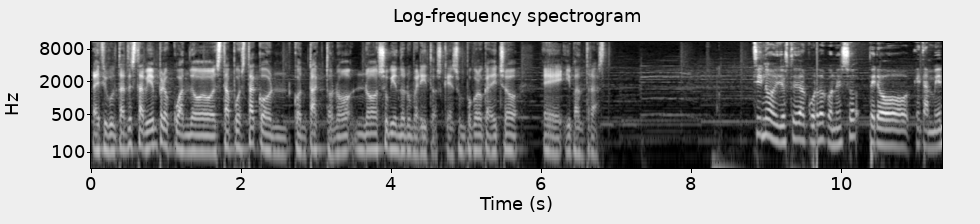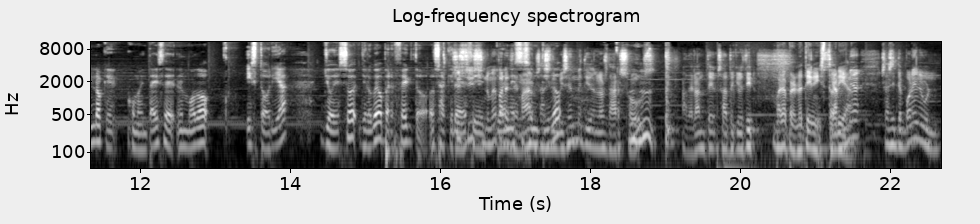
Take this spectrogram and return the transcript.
la dificultad está bien, pero cuando está puesta con, con tacto, no, no subiendo numeritos, que es un poco lo que ha dicho eh, Ivan Trust. Sí, no, yo estoy de acuerdo con eso, pero que también lo que comentáis del modo historia, yo eso, yo lo veo perfecto. O sea, quiero Sí, sí, decir, sí, no me parece mal. O sea, si lo hubiesen metido en los Dark Souls, adelante. O sea, te quiero decir, Bueno, pero no tiene si historia. me- o sea, si te ponen un.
